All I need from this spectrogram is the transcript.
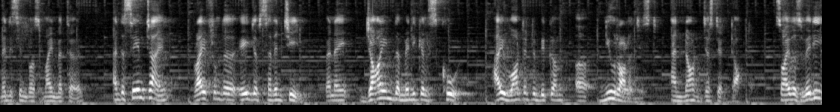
medicine was my method. At the same time, right from the age of 17, when I joined the medical school, I wanted to become a neurologist and not just a doctor. So I was very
